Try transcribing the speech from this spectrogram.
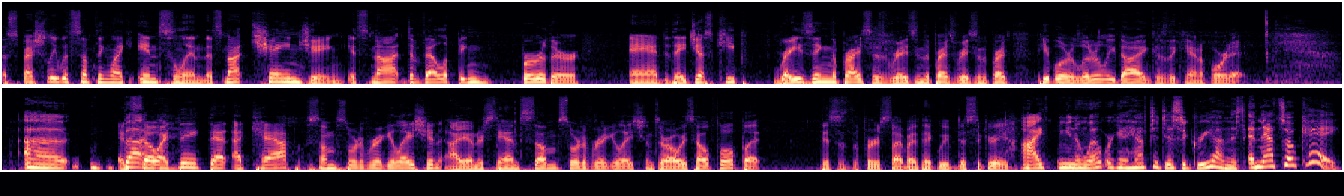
especially with something like insulin, that's not changing, it's not developing further, and they just keep raising the prices, raising the price, raising the price. People are literally dying because they can't afford it. Uh, and so I think that a cap, some sort of regulation, I understand some sort of regulations are always helpful, but this is the first time I think we've disagreed. I, you know what, we're going to have to disagree on this, and that's okay,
